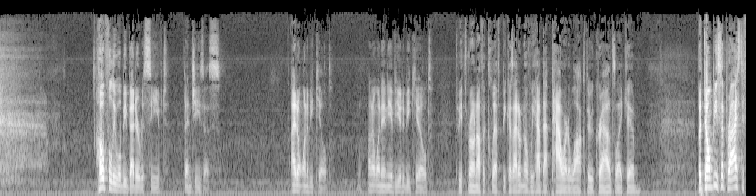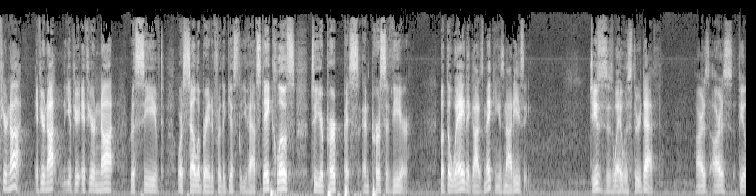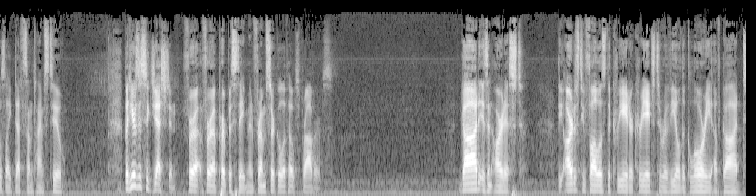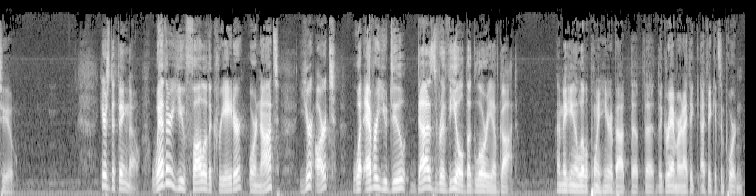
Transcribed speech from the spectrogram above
Hopefully, we'll be better received than Jesus. I don't want to be killed. I don't want any of you to be killed to be thrown off a cliff because I don't know if we have that power to walk through crowds like him. But don't be surprised if you're not. If you're not if you're if you're not received or celebrated for the gifts that you have. Stay close to your purpose and persevere. But the way that God is making is not easy. Jesus' way was through death. Ours ours feels like death sometimes too. But here's a suggestion for a, for a purpose statement from Circle of Hope's Proverbs. God is an artist. The artist who follows the Creator creates to reveal the glory of God, too. Here's the thing, though whether you follow the Creator or not, your art, whatever you do, does reveal the glory of God. I'm making a little point here about the, the, the grammar, and I think, I think it's important.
